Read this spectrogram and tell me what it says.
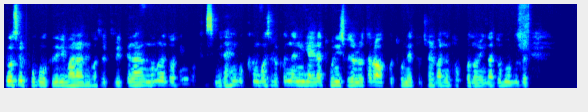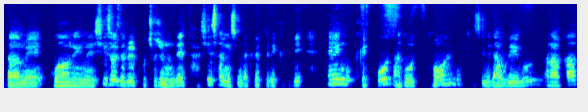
그것을 보고 그들이 말하는 것을 들을 때 나는 너무나도 행복했습니다. 행복한 것으로 끝나는 게 아니라 돈이 저절로 따라왔고 돈의 또 절반은 독거노인과 노부부들 그 다음에 고아원에 있는 시설들을 고쳐주는데 다시 사용했습니다. 그랬더니 그들이 행복했고 나도 더 행복했습니다. 우리 온 나라가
